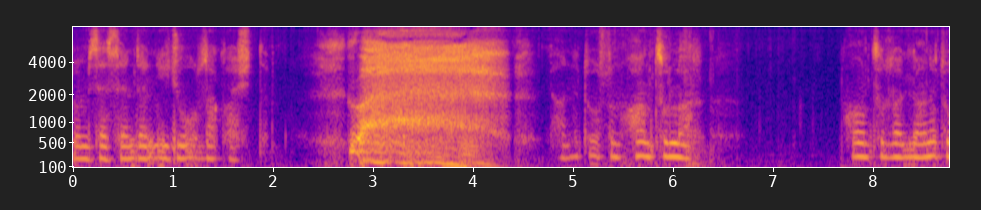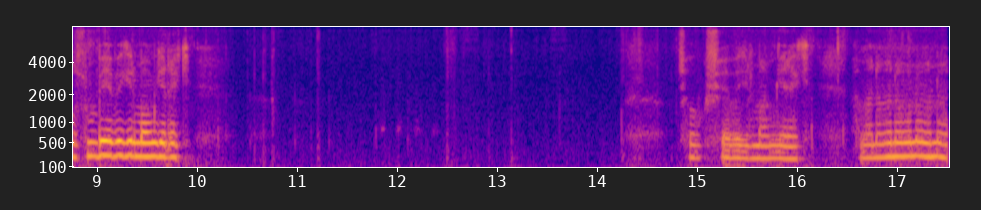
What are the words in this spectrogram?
Zombi seslerinden iyice uzaklaştım. Lanet olsun Hunter'lar. Hunter'lar lanet olsun. Bir eve girmem gerek. Çabuk şu eve girmem gerek. Hemen hemen hemen hemen.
